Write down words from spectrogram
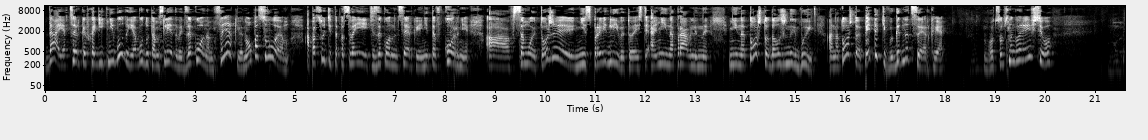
Да, я в церковь ходить не буду, я буду там следовать законам церкви, но по-своему, а по сути сути-то по своей эти законы церкви, они-то в корне, а в самой тоже несправедливы. То есть они направлены не на то, что должны быть, а на то, что опять-таки выгодно церкви. Вот, собственно говоря, и все. Ну, да.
